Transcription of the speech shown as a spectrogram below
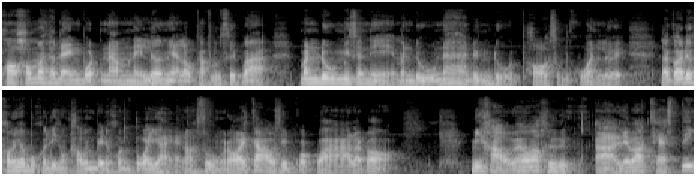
พอเขามาแสดงบทนำในเรื่องนี้เรากลับรู้สึกว่ามันดูมีเสน่ห์มันดูน่าดึงดูดพอสมควรเลย แล้วก็ด้วยความที่ว่าบุคลิกของเขามันเป็นคนตัวใหญ่เนาะสูงร้อยเก้าสิบกว่าๆแล้วก็มีข่าวแว่วว่าคืออ่าเรียกว่า casting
